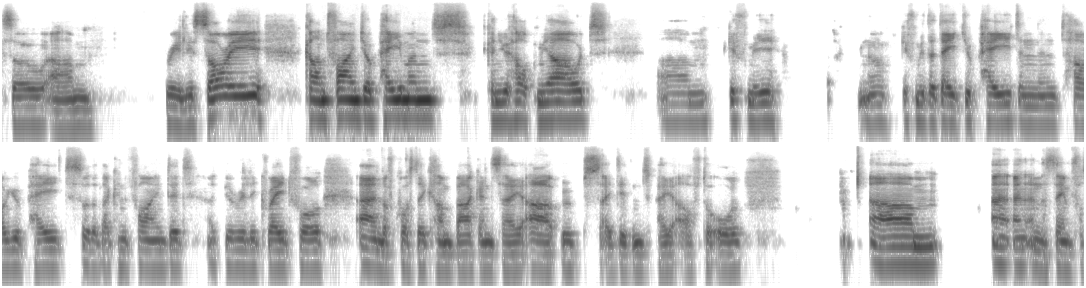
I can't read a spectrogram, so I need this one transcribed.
so um, really sorry can't find your payment can you help me out um, give me you know give me the date you paid and, and how you paid so that I can find it. I'd be really grateful. And of course they come back and say ah oops I didn't pay after all. Um, and, and the same for,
